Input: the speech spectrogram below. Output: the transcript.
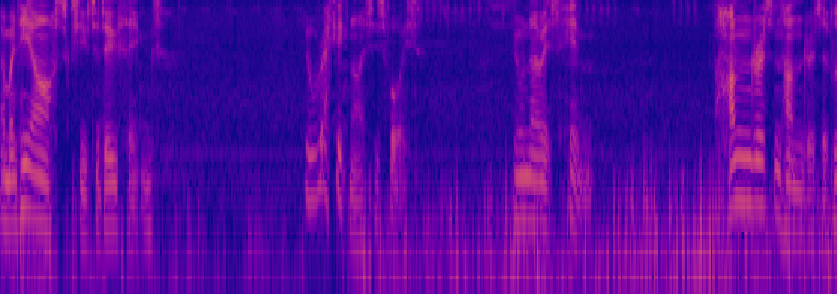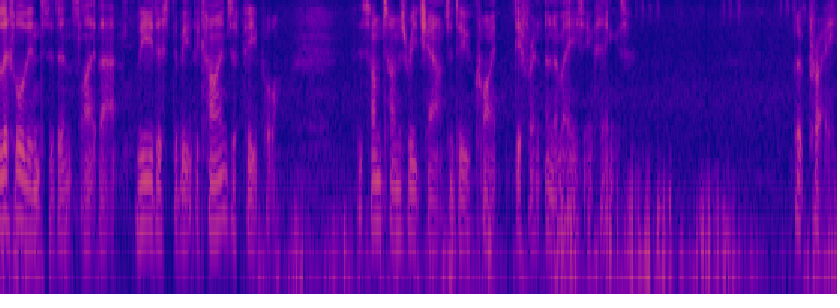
And when He asks you to do things, you'll recognize His voice. You'll know it's Him. Hundreds and hundreds of little incidents like that lead us to be the kinds of people that sometimes reach out to do quite different and amazing things. But pray.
